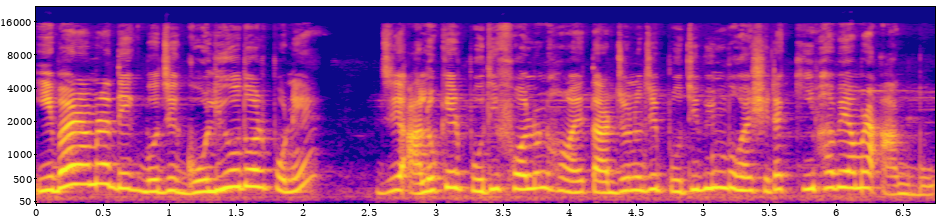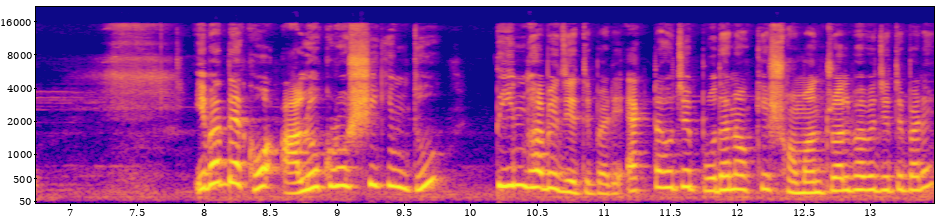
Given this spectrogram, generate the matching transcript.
এবার আমরা দেখব যে গলীয় দর্পণে যে আলোকের প্রতিফলন হয়, তার জন্য যে প্রতিবিম্ব হয়, সেটা কীভাবে আমরা আঁকবো? এবার দেখো আলোক রশ্মি কিন্তু তিনভাবে যেতে পারে। একটা হচ্ছে প্রধান অক্ষের সমান্তরালভাবে যেতে পারে,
